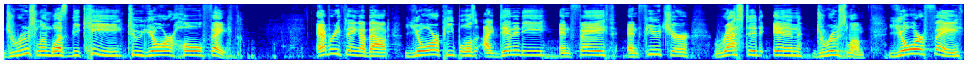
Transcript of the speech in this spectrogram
Jerusalem was the key to your whole faith. Everything about your people's identity and faith and future rested in Jerusalem. Your faith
